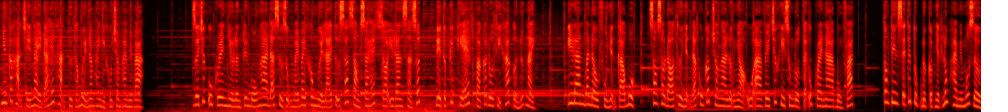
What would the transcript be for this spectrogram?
nhưng các hạn chế này đã hết hạn từ tháng 10 năm 2023. Giới chức Ukraine nhiều lần tuyên bố Nga đã sử dụng máy bay không người lái tự sát dòng Shahed do Iran sản xuất để tập kích Kiev và các đô thị khác ở nước này. Iran ban đầu phủ nhận cáo buộc, song sau đó thừa nhận đã cung cấp cho Nga lượng nhỏ UAV trước khi xung đột tại Ukraine bùng phát. Thông tin sẽ tiếp tục được cập nhật lúc 21 giờ.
